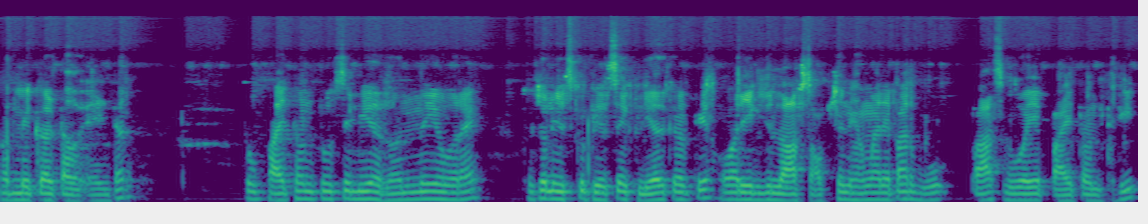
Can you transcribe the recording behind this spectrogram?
अब मैं करता हूँ एंटर तो पाइथन टू से भी रन नहीं हो रहा है। तो चलो इसको फिर से क्लियर करते हैं। और एक जो लास्ट ऑप्शन है हमारे पास, वो पास वो है पाइथन थ्री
